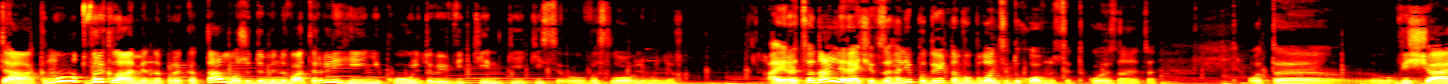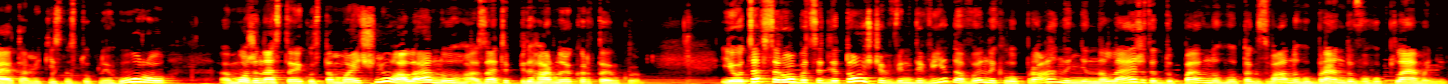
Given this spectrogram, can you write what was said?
Так, ну от в рекламі, наприклад, там можуть домінувати релігійні, культові відтінки, якісь у висловлюваннях. А ірраціональні речі взагалі подають нам в оболонці духовності такої, знаєте. От е, віщає там якийсь наступний гуру, е, може нести якусь там маячню, але ну, знаєте, під гарною картинкою. І оце все робиться для того, щоб в індивіда виникло прагнення належати до певного так званого брендового племені.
